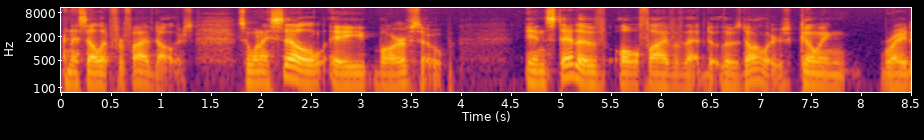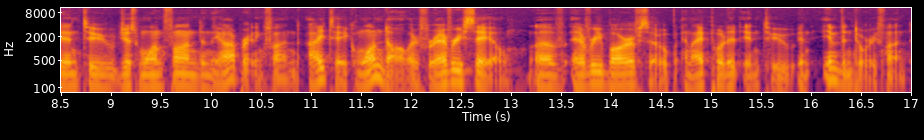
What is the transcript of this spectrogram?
and I sell it for five dollars. So when I sell a bar of soap, instead of all five of that those dollars going right into just one fund in the operating fund, I take one dollar for every sale of every bar of soap and I put it into an inventory fund.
